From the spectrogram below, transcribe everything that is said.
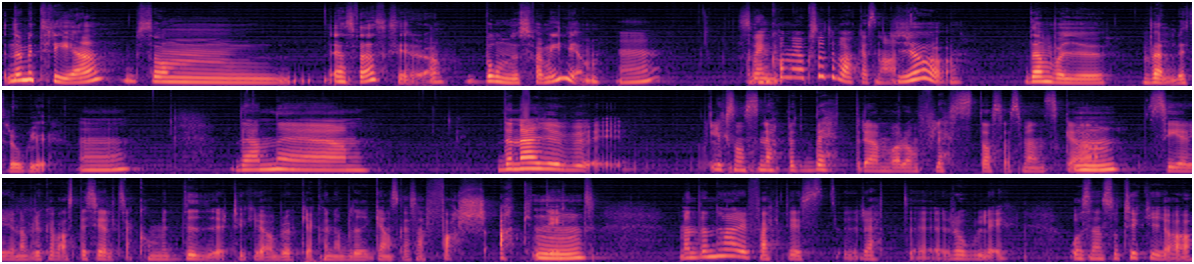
nummer tre, som en svensk serie då, Bonusfamiljen. Mm. Som- den kommer ju också tillbaka snart. Ja, den var ju väldigt rolig. Mm. Den, eh, den är ju liksom snäppet bättre än vad de flesta så här, svenska Mm. serierna brukar vara. Speciellt så här, komedier tycker jag brukar kunna bli ganska så här, farsaktigt. Men den här är faktiskt rätt eh, rolig. Och sen så tycker jag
